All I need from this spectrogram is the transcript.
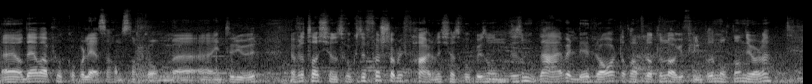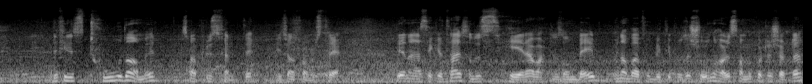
Uh, og Det er bare å plukke opp og lese han snakke om uh, intervjuer. Men for å ta kjønnsfokuset først, så blir ferdig med kjønnsfokus sånn, liksom, Det er veldig rart at han får lov til å lage film på den måten han gjør det. Det finnes to damer som er pluss 50 i Transformers 3. Den ene er sekretær, som du ser har vært en sånn babe. Hun har bare forblitt i posisjon og har det samme korte skjørtet.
